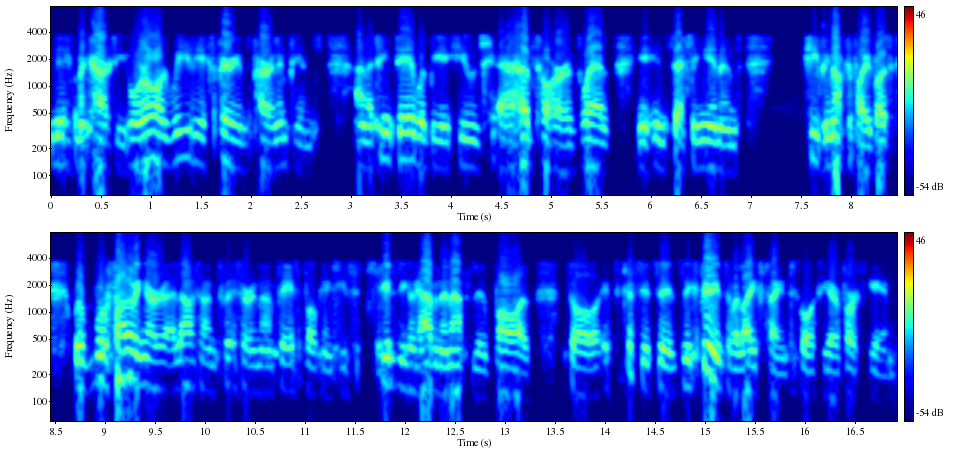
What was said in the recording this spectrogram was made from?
Nick McCarthy, who are all really experienced Paralympians. And I think they would be a huge uh, help to her as well in, in settling in and keeping occupied. But we're, we're following her a lot on Twitter and on Facebook, and she seems to be having an absolute ball. So it's just it's, a, it's an experience of a lifetime to go to your first games.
